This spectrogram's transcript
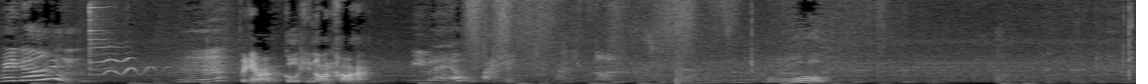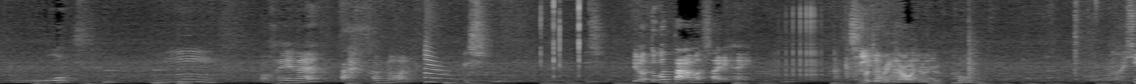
ไม่ได้อืมเป็นไงบ้างพี่กุ๊กที่นอนเขาอะดีมาแล้วไปไปนอน โอ้โอ้โหนี่โอเคนะไปเข้านอนอิ๊ชอิ๊ชเดี๋ยวตุ๊กตามาใส่ให้ ฉีเขาจะไม่เหงาลใช่ไหมพี่กุ๊กโอเค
